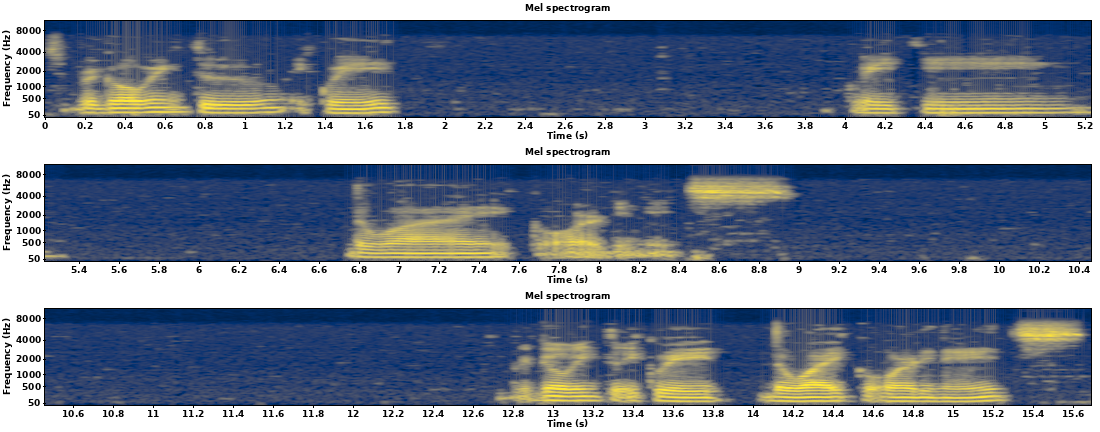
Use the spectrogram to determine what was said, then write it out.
So we're going to equate equating the y coordinates. We're going to equate the y coordinates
